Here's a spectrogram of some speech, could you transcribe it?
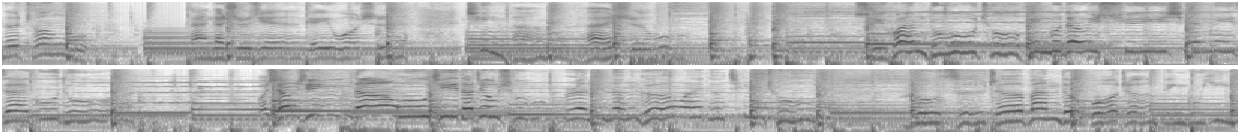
的窗户，看看世界给我是晴朗还是雾。喜欢独处，并不等于虚显你在孤独。我相信，当无其他救赎。这般的活着，并不意味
